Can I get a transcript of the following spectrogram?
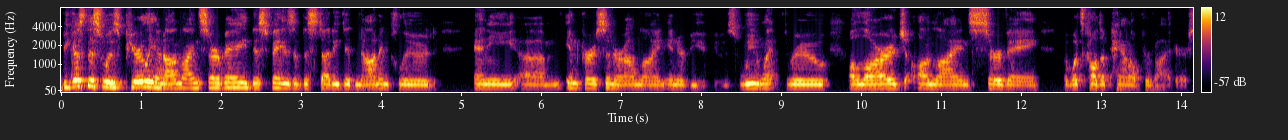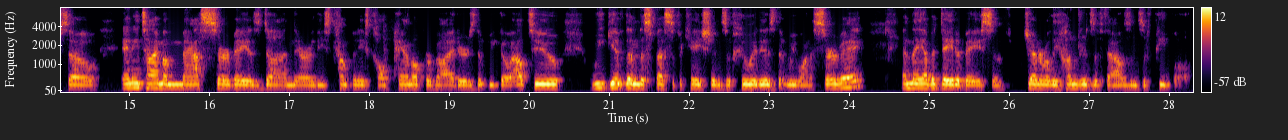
because this was purely an online survey, this phase of the study did not include any um, in-person or online interviews. We went through a large online survey of what's called a panel provider. So anytime a mass survey is done, there are these companies called panel providers that we go out to. We give them the specifications of who it is that we want to survey. and they have a database of generally hundreds of thousands of people.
